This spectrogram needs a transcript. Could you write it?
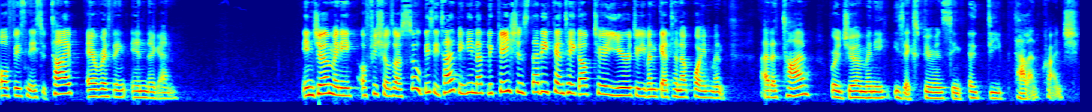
office needs to type everything in again. In Germany, officials are so busy typing in applications that it can take up to a year to even get an appointment at a time where Germany is experiencing a deep talent crunch.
